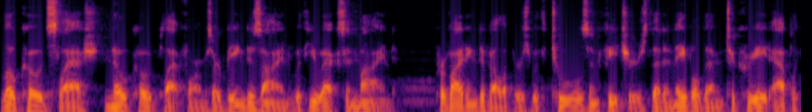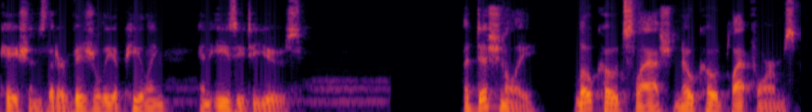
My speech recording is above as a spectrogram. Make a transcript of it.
Low code slash no code platforms are being designed with UX in mind, providing developers with tools and features that enable them to create applications that are visually appealing and easy to use. Additionally, low code slash no code platforms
